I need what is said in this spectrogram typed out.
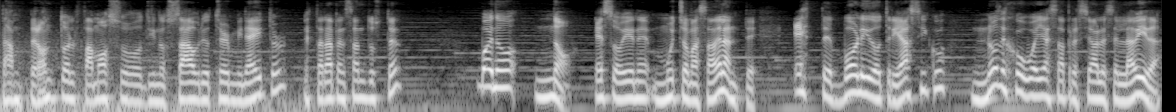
¿Tan pronto el famoso dinosaurio Terminator? ¿Estará pensando usted? Bueno, no, eso viene mucho más adelante. Este bólido triásico no dejó huellas apreciables en la vida.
